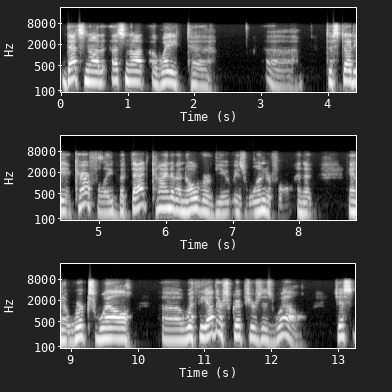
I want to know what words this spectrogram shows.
that's not that's not a way to uh, to study it carefully, but that kind of an overview is wonderful, and it and it works well uh, with the other scriptures as well. Just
